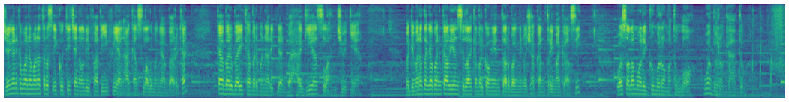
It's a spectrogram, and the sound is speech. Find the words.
Jangan ke mana-mana terus ikuti channel Diva TV yang akan selalu mengabarkan kabar baik, kabar menarik, dan bahagia selanjutnya. Bagaimana tanggapan kalian? Silahkan berkomentar. Bang mengucapkan terima kasih. Wassalamualaikum warahmatullahi wabarakatuh.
